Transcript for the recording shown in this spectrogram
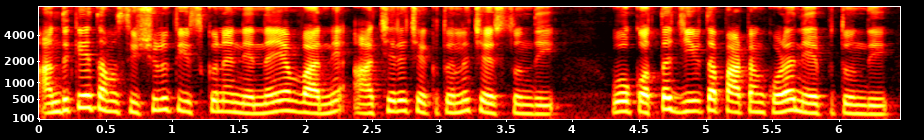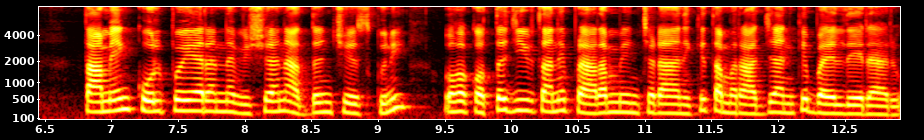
అందుకే తమ శిష్యులు తీసుకునే నిర్ణయం వారిని ఆశ్చర్యచకితులను చేస్తుంది. ఓ కొత్త జీవిత పాఠం కూడా నేర్పుతుంది. తామేం కోల్పోయారన్న విషయాన్ని అర్థం చేసుకుని ఒక కొత్త జీవితాన్ని ప్రారంభించడానికి తమ రాజ్యానికి బయలుదేరారు.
